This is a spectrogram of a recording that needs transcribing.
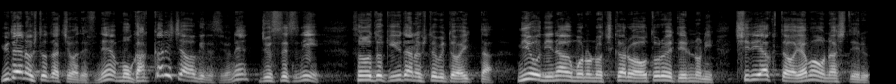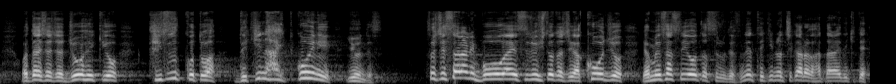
ユダの人たちはですね、もうがっかりしちゃうわけですよね。十節に、その時ユダの人々は言った。荷を担う者の力は衰えているのに、シリアクタは山を成している。私たちは城壁を築くことはできない。こういうふうに言うんです。そしてさらに妨害する人たちが工事をやめさせようとするですね、敵の力が働いてきて、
